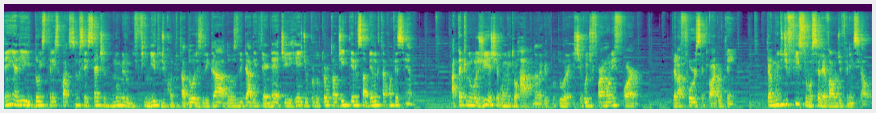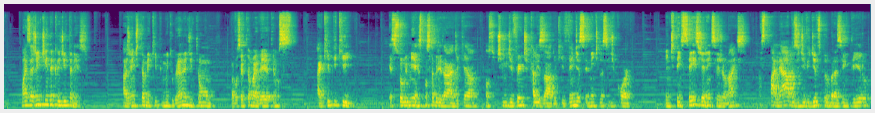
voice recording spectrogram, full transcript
tem ali 2, 3, 4, 5, 6, 7, número infinito de computadores ligados, ligado à internet e rede, o produtor está o dia inteiro sabendo o que está acontecendo. A tecnologia chegou muito rápido na agricultura e chegou de forma uniforme, pela força que o agro tem. Então é muito difícil você levar um diferencial, mas a gente ainda acredita nisso. A gente tem uma equipe muito grande, então, para você ter uma ideia, temos a equipe que é sob minha responsabilidade, que é o nosso time de verticalizado, que vende a semente da Sidcorp. A gente tem seis gerentes regionais, espalhados e divididos pelo Brasil inteiro.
